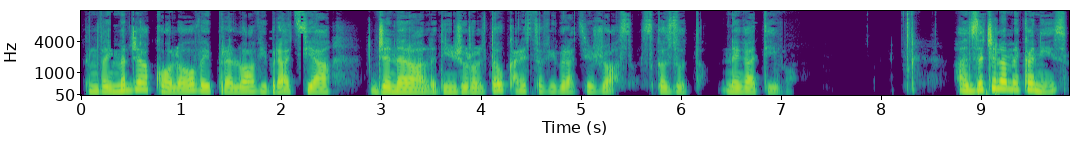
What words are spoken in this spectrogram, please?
Când vei merge acolo, vei prelua vibrația generală din jurul tău, care este o vibrație joasă, scăzută, negativă. Al zecelea mecanism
